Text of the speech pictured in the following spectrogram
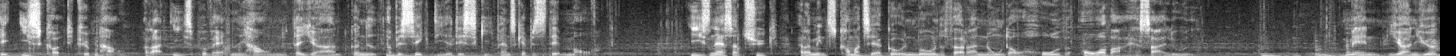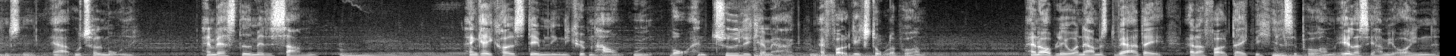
Det er iskoldt i København, og der er is på vandet i havnene, da Jørgen går ned og besigtiger det skib, han skal bestemme over. Isen er så tyk, at der mindst kommer til at gå en måned, før der er nogen, der overhovedet vil overveje at sejle ud. Men Jørgen Jørgensen er utålmodig. Han vil afsted med det samme. Han kan ikke holde stemningen i København ud, hvor han tydeligt kan mærke, at folk ikke stoler på ham. Han oplever nærmest hver dag, at der er folk, der ikke vil hilse på ham eller se ham i øjnene,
